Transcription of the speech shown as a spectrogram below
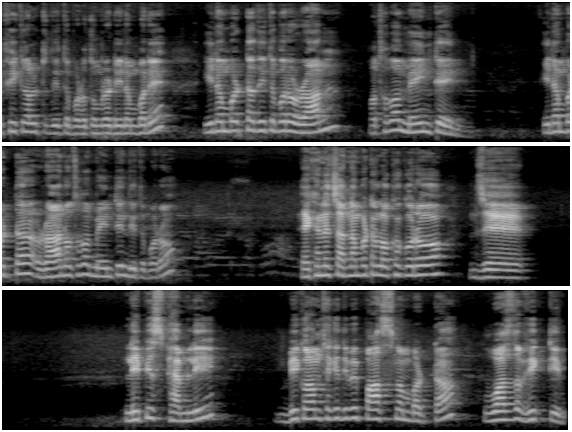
ডিফিকাল্ট দিতে পারো তোমরা ডি নাম্বারে ই নাম্বারটা দিতে পারো রান অথবা মেইনটেইন এই নাম্বারটা রান অথবা মেইনটেইন দিতে পারো। এখানে চার নাম্বারটা লক্ষ্য করো যে লিপিস ফ্যামিলি বি কলাম থেকে দিবে পাঁচ নাম্বারটা was the victim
